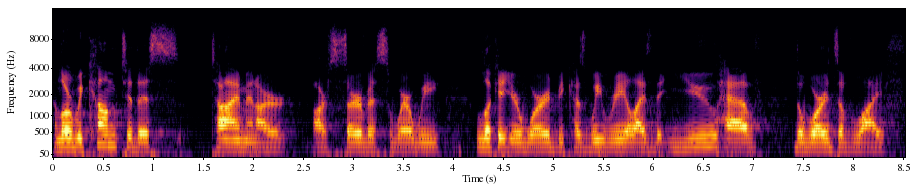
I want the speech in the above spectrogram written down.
And Lord, we come to this time in our, our service where we look at your word because we realize that you have the words of life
